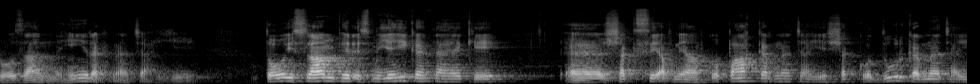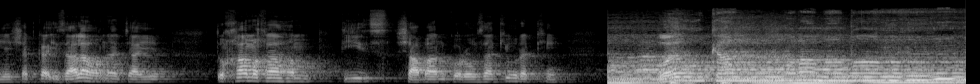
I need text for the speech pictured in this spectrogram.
روزہ نہیں رکھنا چاہیے۔ تو اسلام پھر اس میں یہی کہتا ہے کہ شک سے اپنے آپ کو پاک کرنا چاہیے، شک کو دور کرنا چاہیے، شک کا ازالہ ہونا چاہیے۔ تو خواہ مخواہ ہم تیس شابان کو روزہ کیوں رکھیں؟ Welcome Ramadan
